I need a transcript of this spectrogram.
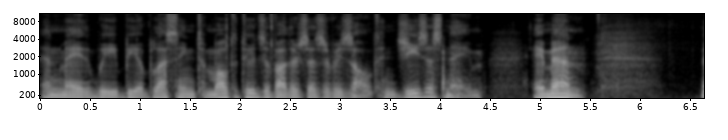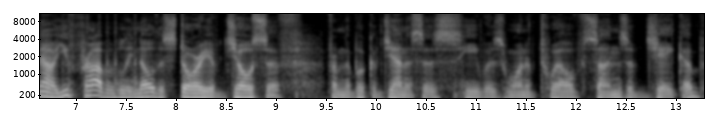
and may we be a blessing to multitudes of others as a result. In Jesus' name, amen. Now, you probably know the story of Joseph from the book of Genesis. He was one of 12 sons of Jacob,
